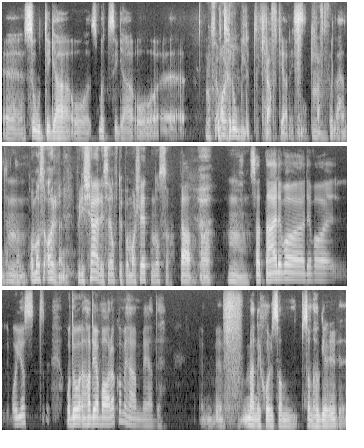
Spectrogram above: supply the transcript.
Eh, sotiga och smutsiga och eh, otroligt kraftiga, liksom, mm. kraftfulla händer. Mm. Men, och massa arr, för de skär sig ofta på macheten också. Ja, ja. Mm. så att nej det var, det var och just och då hade jag bara kommit hem med eh, människor som, som hugger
